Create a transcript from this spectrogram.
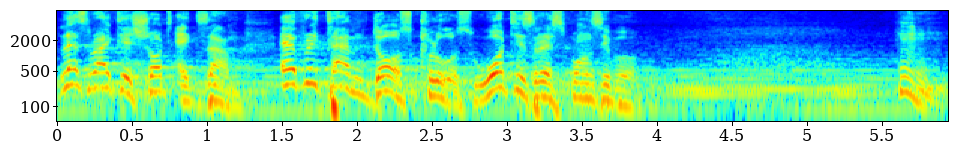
Let's write a short exam. Every time doors close, what is responsible? Hmm.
